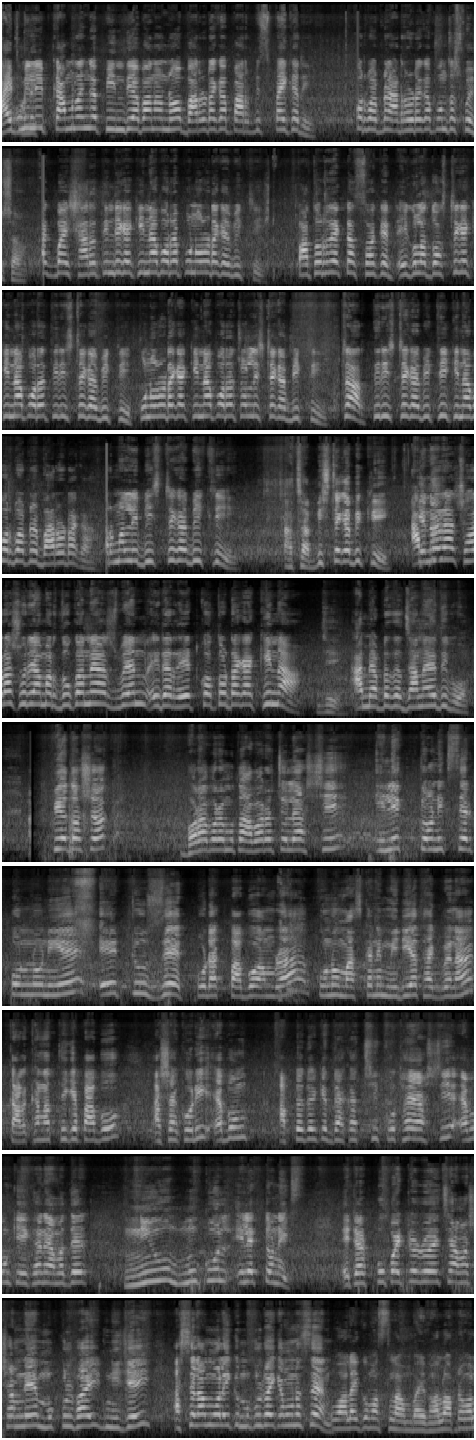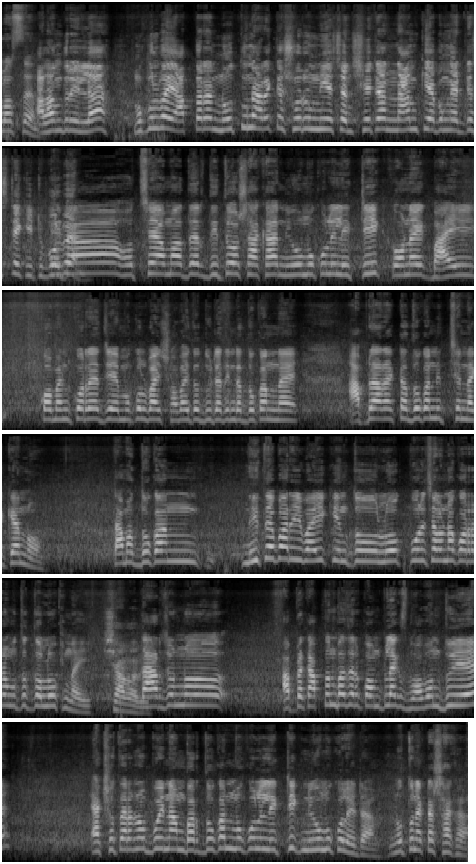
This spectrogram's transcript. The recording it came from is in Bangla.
ফাইভ মিলি কামরাঙ্গা পিন দিয়ে বানানো বারো টাকা পার পিস পাইকারি। করব আপনার আঠারো টাকা পঞ্চাশ পয়সা। এক বাই সাড়ে তিন টাকা কিনা পরে পনেরো টাকা বিক্রি। পাথরের একটা সকেট এগুলো দশ টাকা কিনা পরে তিরিশ টাকা বিক্রি। পনেরো টাকা কিনা পরে চল্লিশ টাকা বিক্রি। চার তিরিশ টাকা বিক্রি কিনা পড়ব আপনার বারো টাকা। নর্মালি বিশ টাকা বিক্রি। আচ্ছা বিশ টাকা বিক্রি। আপনারা সরাসরি আমার দোকানে আসবেন এটা রেট কত টাকা কিনা? জি। আমি আপনাদের জানিয়ে দিব। প্রিয় দর্শক বরাবরের মতো আবারও চলে আসছি। ইলেকট্রনিক্সের পণ্য নিয়ে এ টু জেড প্রোডাক্ট পাবো আমরা। কোনো মাঝখানে মিডিয়া থাকবে না, কারখানার থেকে পাবো, আশা করি। এবং আপনাদেরকে দেখাচ্ছি কোথায় আসছি এবং কি এখানে আমাদের নিউ মুকুল ইলেকট্রনিক্স এটার প্রোপাইটার রয়েছে আমার সামনে মুকুল ভাই নিজেই। আসসালামু আলাইকুম মুকুল ভাই কেমন আছেন? ওয়ালাইকুম আসসালাম ভাই ভালো? আপনি ভালো আছেন? আলহামদুলিল্লাহ। মুকুল ভাই আপনারা নতুন আরেকটা শোরুম নিয়েছেন সেটার নাম কি এবং অ্যাড্রেসটা কি একটু বলবেন? এটা হচ্ছে আমাদের দ্বিতীয় শাখা নিউ মুকুল ইলেকট্রিক। অনেক ভাই কমেন্ট করে যে মুকুল ভাই সবাই তো দুইটা তিনটা দোকান নেয়। আপনার একটা দোকান নিচ্ছেন না কেন? তা আমার দোকান নিতে পারি ভাই কিন্তু লোক পরিচালনা করার মতো তো লোক নাই। স্বাভাবিক। তার জন্য আপনার কাপ্তান বাজার কমপ্লেক্স ভবন দুয়ে একশো তেরানব্বই নাম্বার দোকান মুকুল ইলেকট্রিক নিউ মুকুল এটা। নতুন একটা শাখা।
